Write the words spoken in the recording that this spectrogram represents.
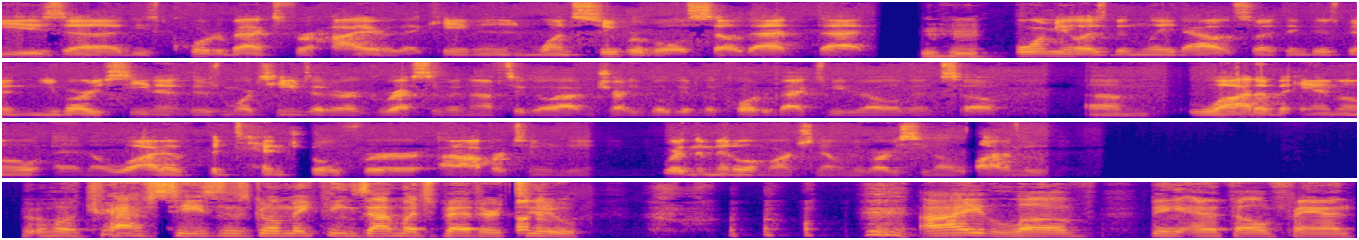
these uh, these quarterbacks for hire that came in and won Super Bowls. So that that hmm formula has been laid out. So I think there's been you've already seen it. There's more teams that are aggressive enough to go out and try to go get the quarterback to be relevant. So um, a lot of ammo and a lot of potential for an opportunity. We're in the middle of March now, and we've already seen a lot of movement. Oh, draft season is going to make things that much better, too. I love being an NFL fan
